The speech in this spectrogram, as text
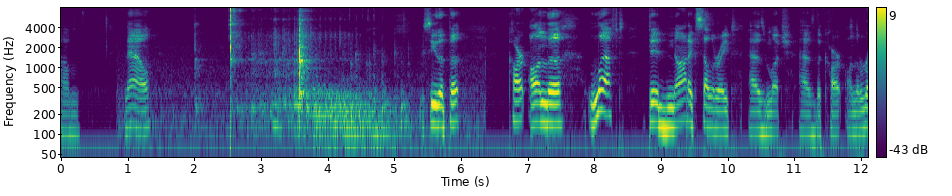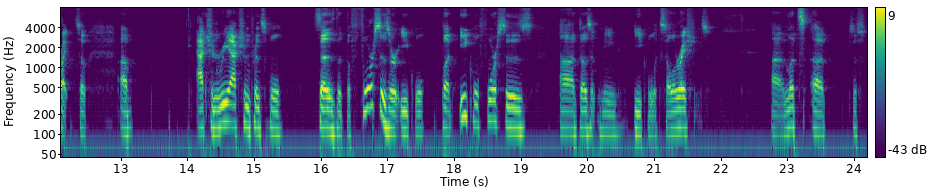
um, now you see that the cart on the left did not accelerate as much as the cart on the right. So uh, action-reaction principle says that the forces are equal, but equal forces uh, doesn't mean equal accelerations. Uh, let's uh, just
